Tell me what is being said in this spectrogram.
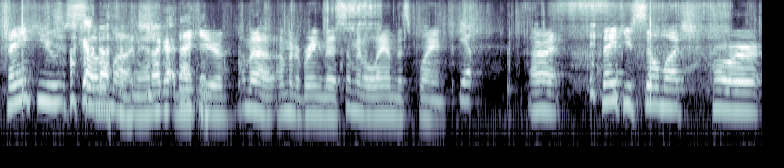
thank you I got so nothing, much. man. I got thank nothing. you. I'm gonna I'm gonna bring this. I'm gonna land this plane. Yep. All right. Thank you so much for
